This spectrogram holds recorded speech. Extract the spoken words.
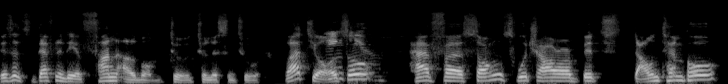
this is definitely a fun album to to listen to but you Thank also you. have uh, songs which are a bit down tempo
